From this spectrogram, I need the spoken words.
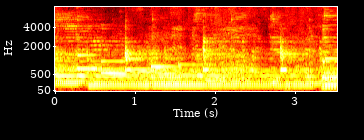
Thank you.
